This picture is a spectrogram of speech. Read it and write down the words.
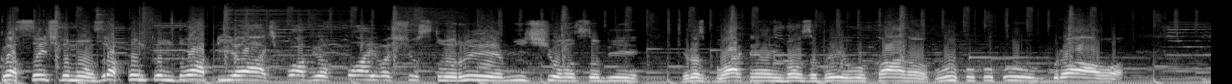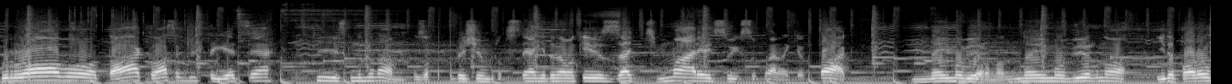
класичному з рахунком 2-5. Фабіо Файва що створив, нічого собі. І розбарклений гол забив Луканов. Уху-ху-ху, браво! Браво! Так, класик дістається київському. У захоплюючому протистоянні Динамо Київ затьмарюють своїх суперників. Так. Неймовірно, неймовірно. І тепер у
